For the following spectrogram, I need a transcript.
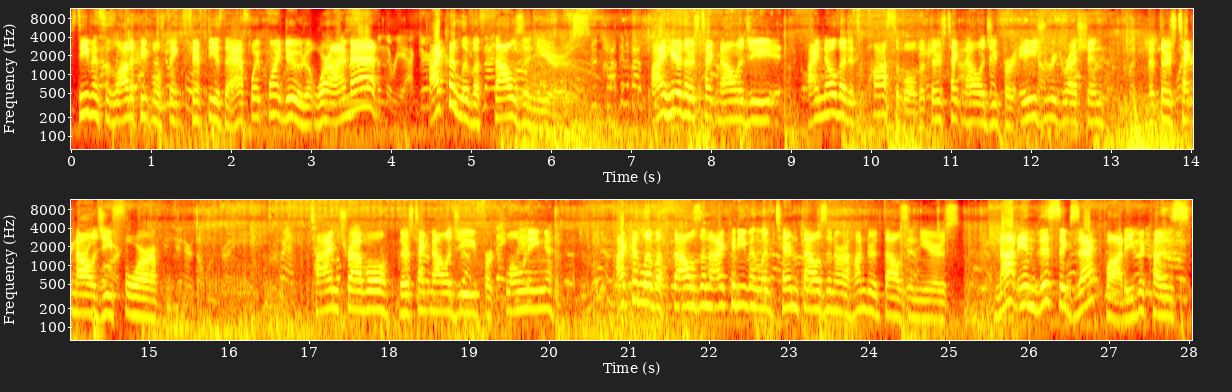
Steven says a lot of people think 50 is the halfway point. Dude, where I'm at, I could live a thousand years. I hear there's technology, I know that it's possible that there's technology for age regression, that there's technology for time travel. There's technology for cloning. I could live a thousand. I could even live 10,000 or 100,000 years. Not in this exact body because,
